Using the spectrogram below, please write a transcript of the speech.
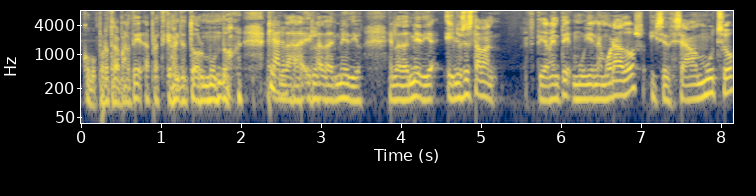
Como por otra parte era prácticamente todo el mundo Claro. en, la, en la Edad Medio, en la Edad Media. Ellos estaban efectivamente muy enamorados y se deseaban mucho,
